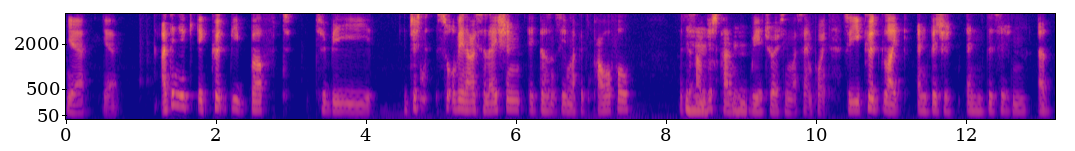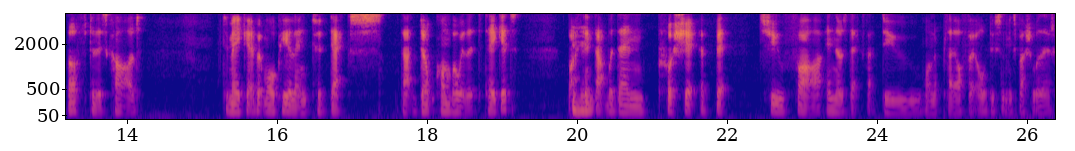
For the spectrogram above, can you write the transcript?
Yeah, yeah. I think it, it could be buffed to be just sort of in isolation. It doesn't seem like it's powerful. It's- I'm mm-hmm. just kind of mm-hmm. reiterating my same point. So you could like envision envision a buff to this card to make it a bit more appealing to decks that don't combo with it to take it. But I mm-hmm. think that would then push it a bit too far in those decks that do want to play off it or do something special with it.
